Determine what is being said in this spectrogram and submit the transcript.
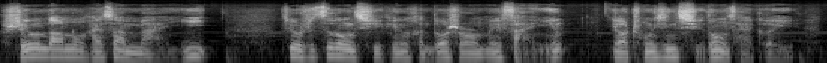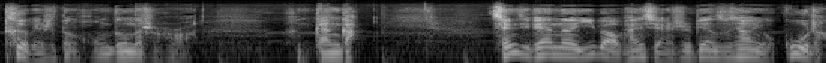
使用当中还算满意。就是自动启停，很多时候没反应，要重新启动才可以。特别是等红灯的时候啊，很尴尬。前几天呢，仪表盘显示变速箱有故障，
